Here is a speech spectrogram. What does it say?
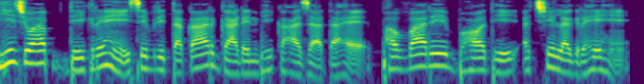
ये जो आप देख रहे हैं, इसे वृत्ताकार गार्डन भी कहा जाता है। फव्वारे बहुत ही अच्छे लग रहे हैं।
